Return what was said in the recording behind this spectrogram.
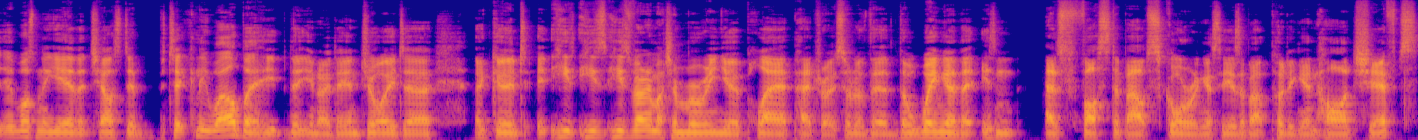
it wasn't a year that Chelsea did particularly well, but he, that you know they enjoyed a, a good. He's he's he's very much a Mourinho player, Pedro, sort of the the winger that isn't as fussed about scoring as he is about putting in hard shifts,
